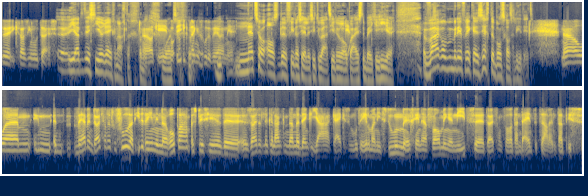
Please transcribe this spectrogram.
eh, ik ga zien hoe het thuis. Eh, ja, het is hier regenachtig. Ah, Oké, wordt. ik breng het goede weer meer. Net zoals de financiële situatie in Europa is het een beetje hier. Waarom, meneer Frikke, zegt de bondskanselier dit? Nou, ehm, in- we hebben in Duitsland het gevoel dat iedereen in Europa, speciaal de eh, zuidelijke landen, denken, ja, kijk, ze moeten helemaal niets doen, eh, geen hervormingen, niets. eh, Duitsland zal het aan het eind betalen. En dat is,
